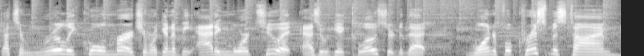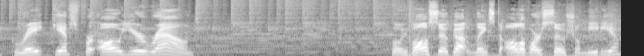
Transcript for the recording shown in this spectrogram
got some really cool merch, and we're going to be adding more to it as we get closer to that wonderful Christmas time. Great gifts for all year round. But we've also got links to all of our social media.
